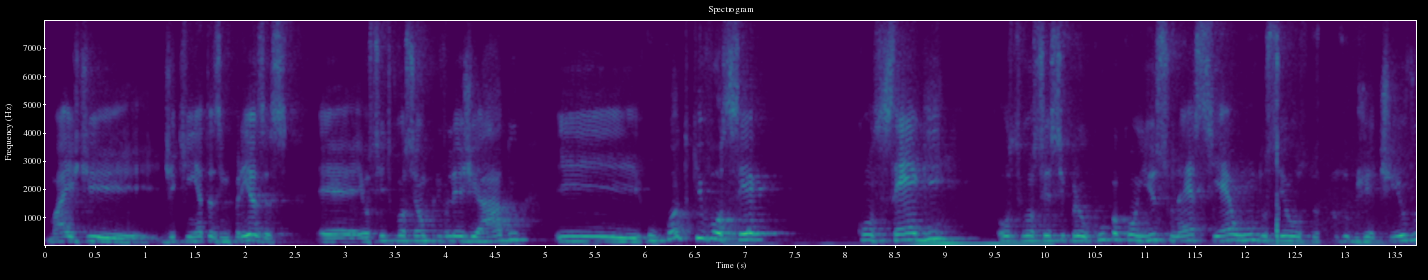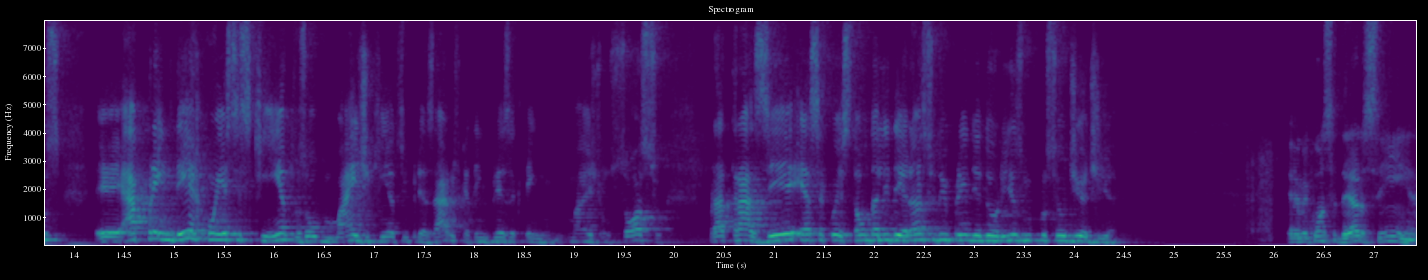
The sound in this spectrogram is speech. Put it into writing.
mais de, de 500 empresas, é, eu sinto que você é um privilegiado e o quanto que você consegue ou se você se preocupa com isso, né? Se é um dos seus, dos seus objetivos, é, aprender com esses 500 ou mais de 500 empresários, porque tem empresa que tem mais de um sócio, para trazer essa questão da liderança e do empreendedorismo para o seu dia a dia. Eu me considero, sim. É,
